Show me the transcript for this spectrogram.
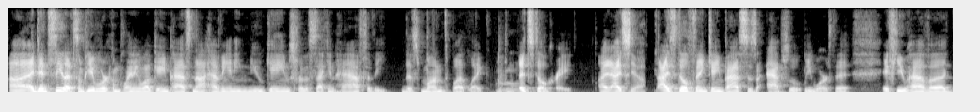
Uh, I did see that some people were complaining about Game Pass not having any new games for the second half of the this month, but like Mm. it's still great. I I, Yeah. I still think Game Pass is absolutely worth it. If you have a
